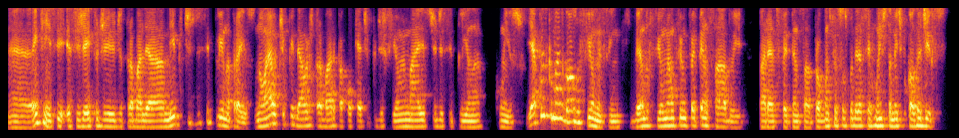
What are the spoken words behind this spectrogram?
É, enfim, esse, esse jeito de, de, trabalhar meio que te disciplina para isso. Não é o tipo ideal de trabalho para qualquer tipo de filme, mas te disciplina com isso. E é a coisa que eu mais gosto do filme, assim. Vendo o filme, é um filme que foi pensado e parece que foi pensado. Para algumas pessoas poderia ser ruim justamente por causa disso.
